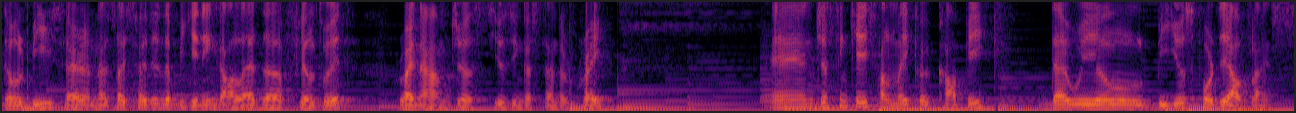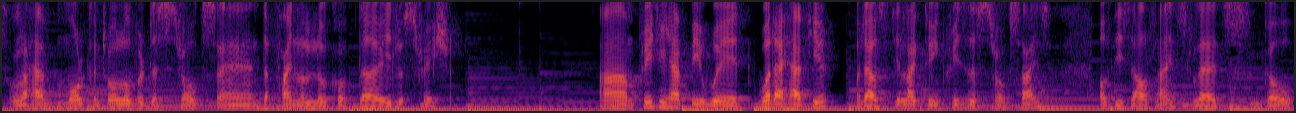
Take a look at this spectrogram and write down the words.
that will be his and as I said in the beginning, I'll add a fill to it. Right now I'm just using a standard gray. And just in case I'll make a copy that will be used for the outlines, so I'll have more control over the strokes and the final look of the illustration. I'm pretty happy with what I have here but I would still like to increase the stroke size of these outlines. Let's go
